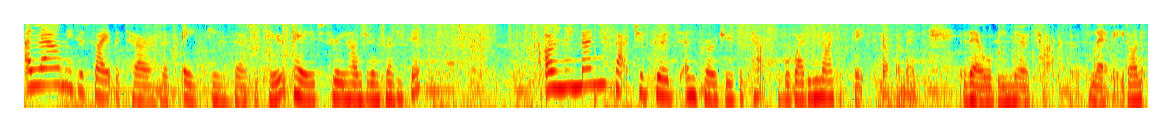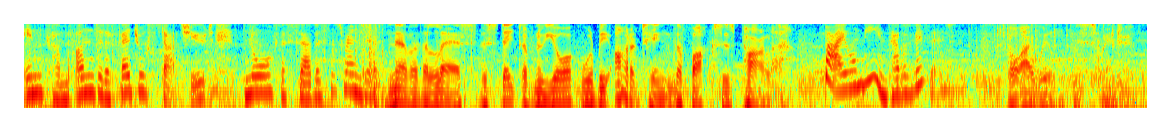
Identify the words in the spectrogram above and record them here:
Allow me to cite the tariff of 1832, page 326. Only manufactured goods and produce are taxable by the United States government. There will be no taxes levied on income under the federal statute, nor for services rendered. Nevertheless, the state of New York will be auditing the Fox's parlor. By all means, have a visit. Oh, I will, Mrs. Granger.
